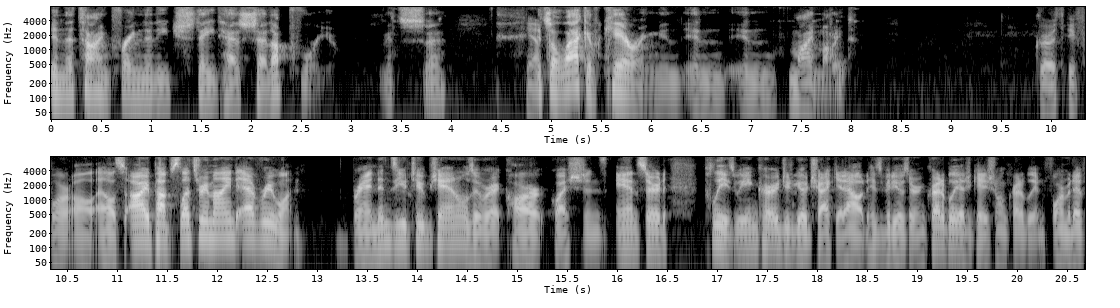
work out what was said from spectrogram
in the time frame that each state has set up for you. It's uh, yeah. it's a lack of caring in in in my mind growth before all else. All right, Pops, let's remind everyone Brandon's YouTube channel is over at Car Questions Answered. Please, we encourage you to go check it out. His videos are incredibly educational, incredibly informative.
